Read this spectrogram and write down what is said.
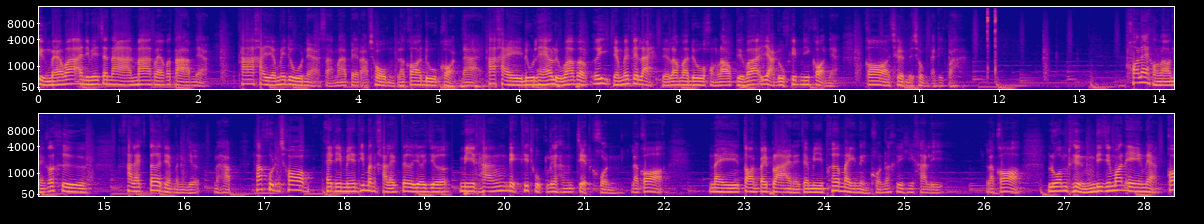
ถึงแม้ว่าอนิเมะจะนานมากแล้วก็ตามเนี่ยถ้าใครยังไม่ดูเนี่ยสามารถไปรับชมแล้วก็ดูก่อนได้ ถ้าใครดูแล้วหรือว่าแบบเอ้ยยังไม่เป็นไรเดี๋ยวเรามาดูของเราหรือว่าอยากดูคลิปนี้ก่อนเนี่ยก็เชิญไปชมกันดีกว่า ข้อแรกของเราเนี่ยก็คือคาแรคเตอร์เนี่ยมันเยอะนะครับ ถ้าคุณชอบแอนิเมะที่มันคาแรคเตอร์เยอะๆ มีทั้งเด็กที่ถูกเลือกทั้ง 7 คน แล้วก็ในตอนปลายๆเนี่ยจะมีเพิ่มมาอีกหนึ่งคนก็คือฮิคาริแล้วก็รวมถึงดิจิมอนเองเนี่ยก็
